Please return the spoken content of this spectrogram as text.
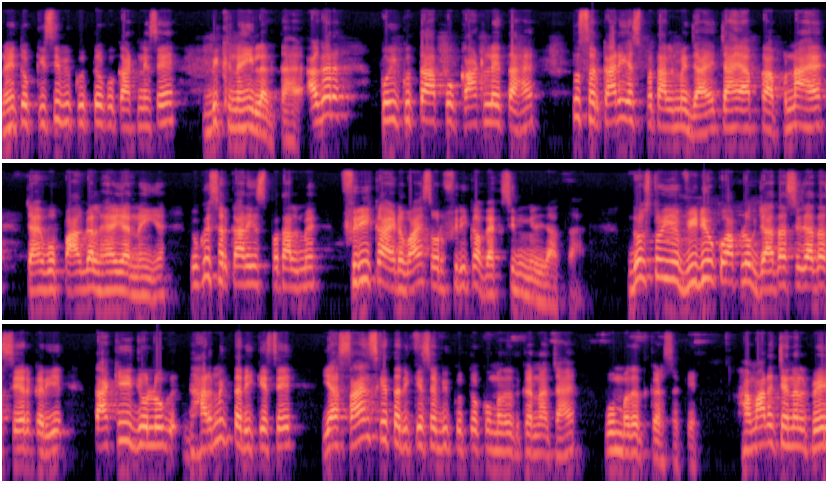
नहीं तो किसी भी कुत्ते को काटने से बिख नहीं लगता है। अगर कोई कुत्ता आपको काट लेता है तो सरकारी अस्पताल में जाए, चाहे आपका अपना है, चाहे वो पागल है या नहीं है, क्योंकि सरकारी अस्पताल में फ्री का एडवाइस और फ्री का वैक्सीन मिल जाता है। दोस्तों, ये वीडियो को आप लोग ज़्यादा से ज़्यादा शेयर करिए, ताकि जो लोग धार्मिक तरीके से या साइंस के तरीके से भी कुत्तों को मदद करना चाहे वो मदद कर सके। हमारे चैनल पे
